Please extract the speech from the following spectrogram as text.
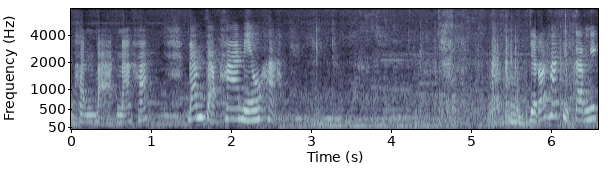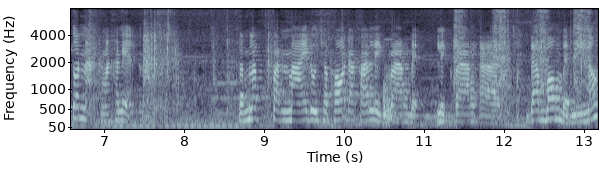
1,000 บาทนะคะด้ามจับ 5 นิ้วค่ะอืม750 กรัมนี่ก็หนักนะคะเนี่ยสำหรับฟันไม้โดยเฉพาะนะคะ เหล็กกลางแบบเหล็กกลางอ่าด้ามบ้องแบบนี้เนาะ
